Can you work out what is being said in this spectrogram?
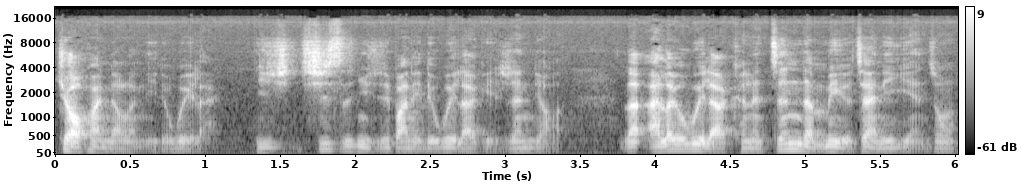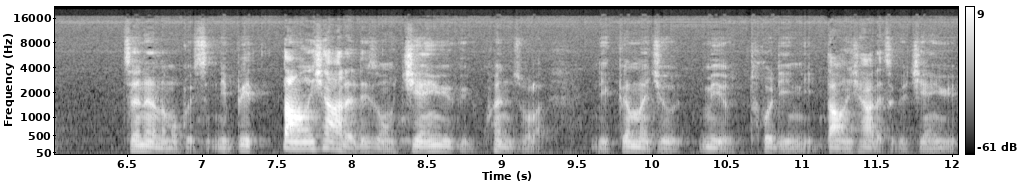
交换掉了你的未来。你其实你就把你的未来给扔掉了，那而那个未来可能真的没有在你眼中。真的那么回事？你被当下的这种监狱给困住了，你根本就没有脱离你当下的这个监狱，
